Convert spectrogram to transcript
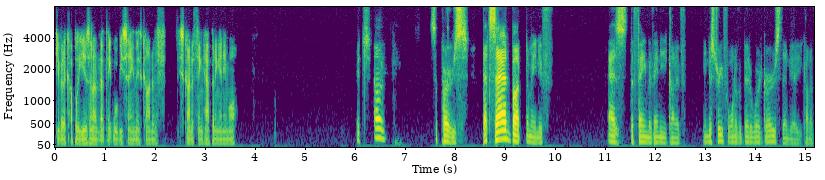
give it a couple of years and I don't think we'll be seeing these kind of this kind of thing happening anymore. It's I suppose that's sad, but I mean if as the fame of any kind of industry, for want of a better word, grows, then yeah, you kind of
